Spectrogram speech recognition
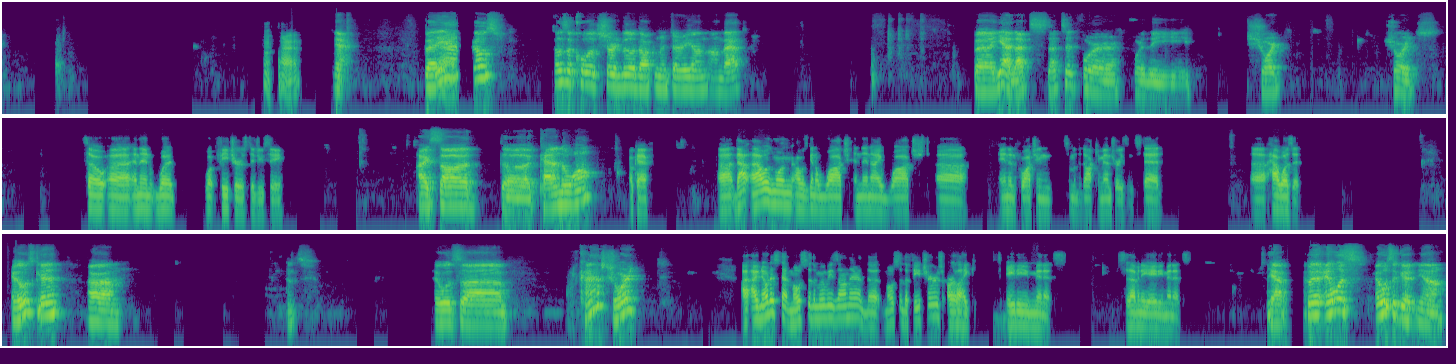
Hmm, all right. Yeah. But yeah, Alright. that was that was a cool short little documentary on on that. But yeah, that's that's it for for the short shorts. So uh, and then what what features did you see? I saw the cat on the wall. Okay. Uh, that that was one I was gonna watch, and then I watched. Uh, ended up watching some of the documentaries instead. Uh, how was it? It was good. Um, it was uh, kind of short. I, I noticed that most of the movies on there, the most of the features are like 80 minutes, 70, 80 minutes. Yeah, but it was it was a good, you know.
